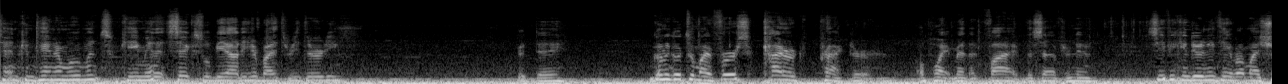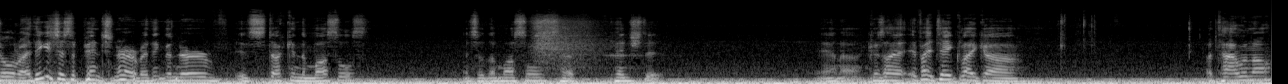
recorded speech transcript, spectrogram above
10 container movements. Came in at 6, we'll be out of here by 3.30. Good day. I'm gonna go to my first chiropractor appointment at 5 this afternoon. See if he can do anything about my shoulder. I think it's just a pinched nerve. I think the nerve is stuck in the muscles. And so the muscles have pinched it. And because I, if I take like a, a Tylenol,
